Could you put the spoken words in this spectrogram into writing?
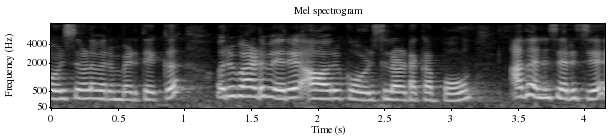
കോഴ്സുകൾ വരുമ്പോഴത്തേക്ക് ഒരുപാട് പേര് ആ ഒരു കോഴ്സിലോട്ടൊക്കെ പോവും. അതനുസരിച്ച്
